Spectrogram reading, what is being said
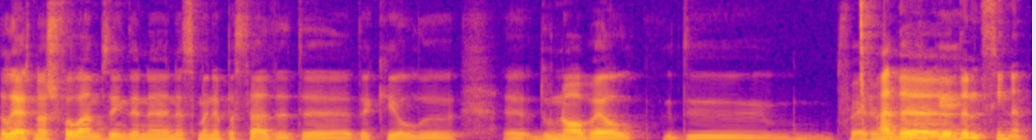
aliás, nós falámos ainda na, na semana passada da, daquele eh, do Nobel de Ah, da, da medicina.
